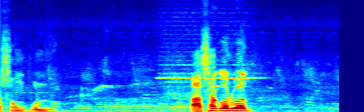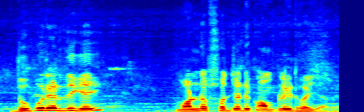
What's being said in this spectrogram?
অসম্পূর্ণ। আশা করব দুপুরের দিকেই মণ্ডপ সজ্জাটি কমপ্লিট হয়ে যাবে।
